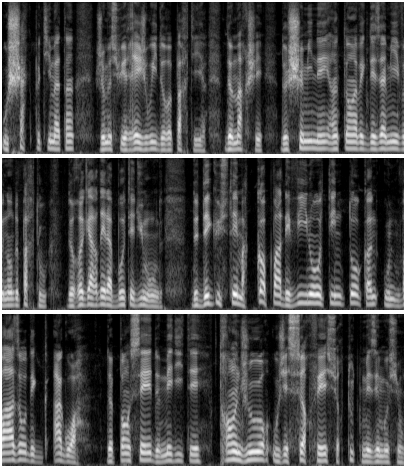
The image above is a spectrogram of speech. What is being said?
où chaque petit matin je me suis réjoui de repartir, de marcher, de cheminer un temps avec des amis venant de partout, de regarder la beauté du monde, de déguster ma copa de vino tinto con un vaso de agua, de penser, de méditer, 30 jours où j'ai surfé sur toutes mes émotions,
